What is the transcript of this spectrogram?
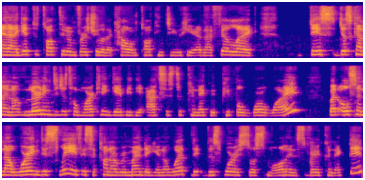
and I get to talk to them virtually, like how I'm talking to you here. And I feel like this just kind of learning digital marketing gave me the access to connect with people worldwide but also now wearing this sleeve is a kind of reminder you know what this world is so small and it's very connected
